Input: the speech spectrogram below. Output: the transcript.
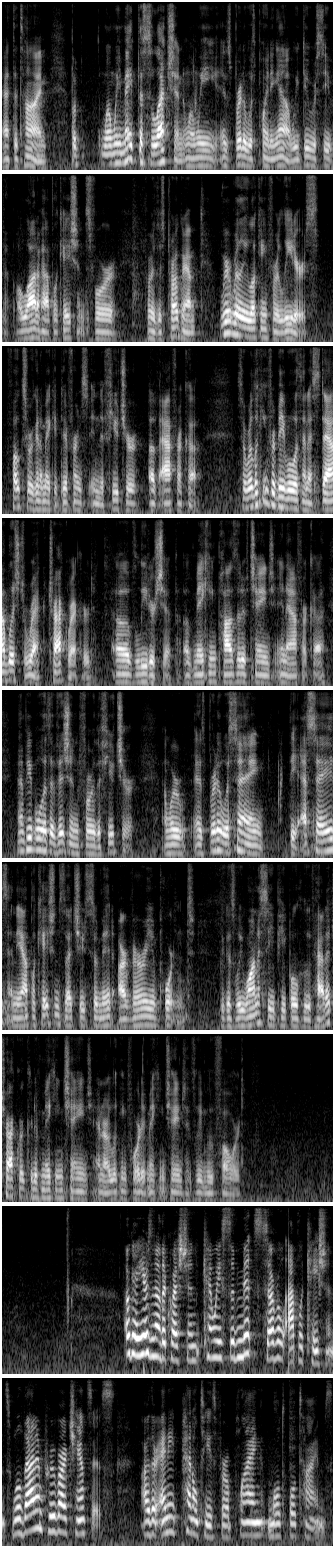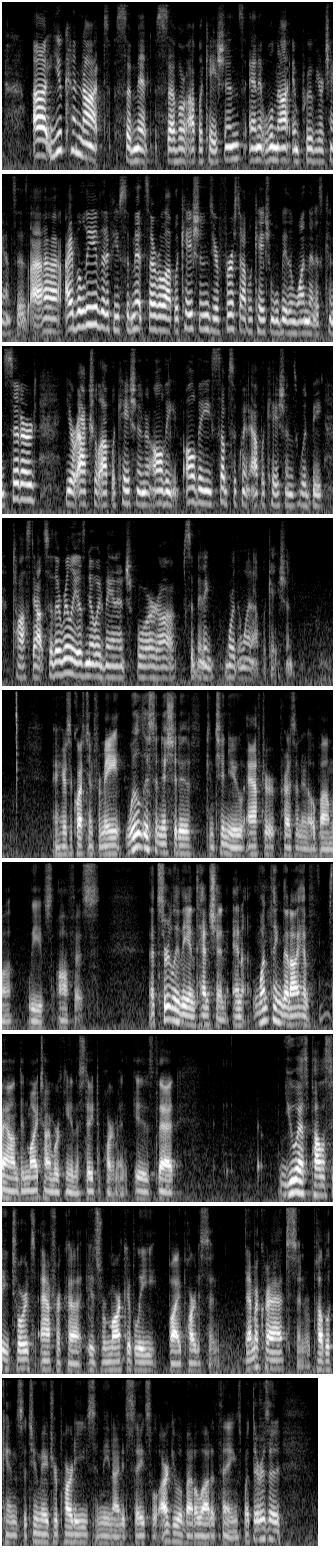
at the time. But when we make the selection, when we, as Britta was pointing out, we do receive a lot of applications for, for this program, we're really looking for leaders, folks who are going to make a difference in the future of Africa. So we're looking for people with an established rec track record of leadership, of making positive change in Africa, and people with a vision for the future. And we're, as Britta was saying, the essays and the applications that you submit are very important because we want to see people who've had a track record of making change and are looking forward to making change as we move forward. Okay, here's another question. Can we submit several applications? Will that improve our chances? Are there any penalties for applying multiple times? Uh, you cannot submit several applications and it will not improve your chances. Uh, I believe that if you submit several applications, your first application will be the one that is considered, your actual application, and all the, all the subsequent applications would be tossed out. So there really is no advantage for uh, submitting more than one application. And here's a question for me. Will this initiative continue after President Obama leaves office? That's certainly the intention. And one thing that I have found in my time working in the State Department is that U.S. policy towards Africa is remarkably bipartisan. Democrats and Republicans, the two major parties in the United States, will argue about a lot of things, but there is an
